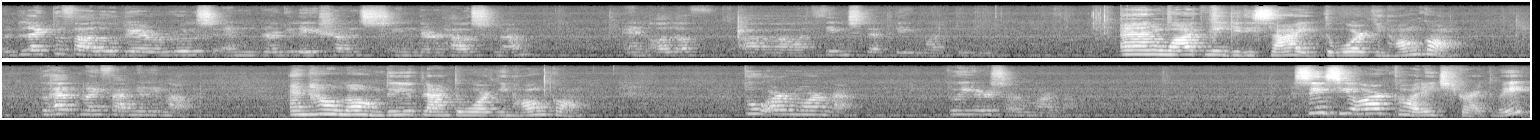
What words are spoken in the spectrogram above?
Would like to follow their rules and regulations in their house, ma'am, and all of uh, things that they want to do. And what made you decide to work in Hong Kong? To help my family, ma'am. And how long do you plan to work in Hong Kong? Two or more, ma'am. Two years or more, ma'am. Since you are college graduate,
